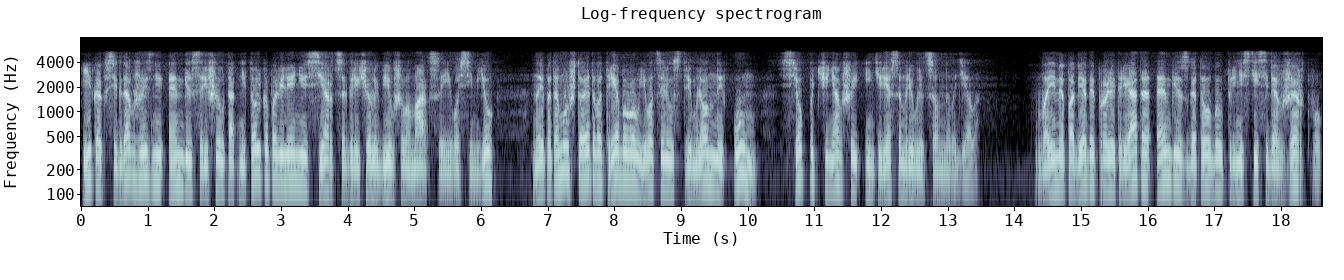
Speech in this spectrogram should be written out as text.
И, как всегда в жизни, Энгельс решил так не только по велению сердца, горячо любившего Маркса и его семью, но и потому, что этого требовал его целеустремленный ум, все подчинявший интересам революционного дела. Во имя победы пролетариата Энгельс готов был принести себя в жертву,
